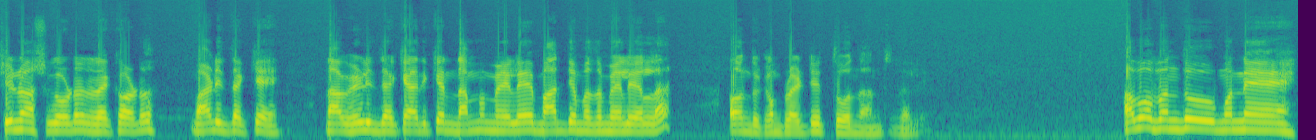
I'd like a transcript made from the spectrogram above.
ಶ್ರೀನಿವಾಸ ಗೌಡರ ರೆಕಾರ್ಡು ಮಾಡಿದ್ದಕ್ಕೆ ನಾವು ಹೇಳಿದ್ದಕ್ಕೆ ಅದಕ್ಕೆ ನಮ್ಮ ಮೇಲೆ, ಮಾಧ್ಯಮದ ಮೇಲೆ ಎಲ್ಲ ಒಂದು ಕಂಪ್ಲೇಂಟ್ ಇತ್ತು ಒಂದು ಹಂತದಲ್ಲಿ. ಅವ ಬಂದು ಮೊನ್ನೆ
